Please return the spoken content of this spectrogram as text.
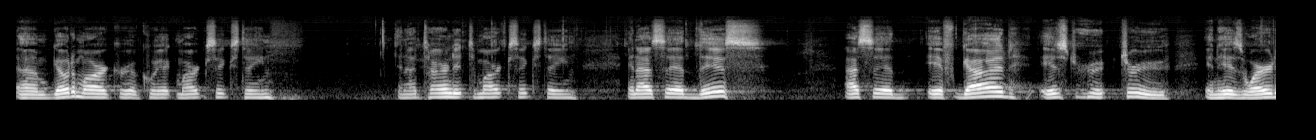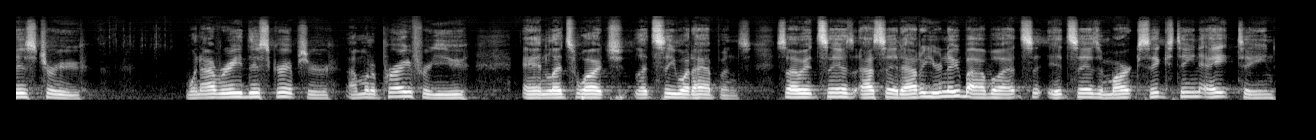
Um, go to Mark real quick, Mark 16. And I turned it to Mark 16 and I said, This, I said, if God is tr- true and His Word is true, when I read this scripture, I'm going to pray for you and let's watch, let's see what happens. So it says, I said, out of your new Bible, it says in Mark 16, 18,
